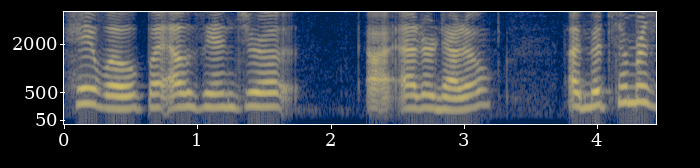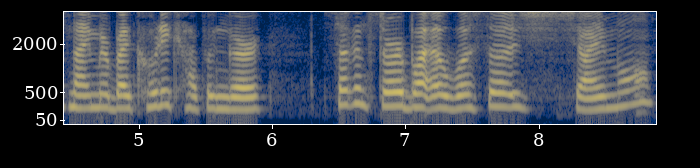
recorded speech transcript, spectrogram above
Halo by Alexandra uh, Adornetto, A Midsummer's Nightmare by Kody Keplinger, Second Story by Alyssa Schimmel,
